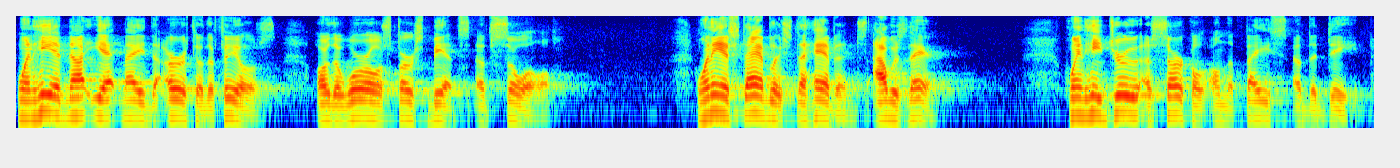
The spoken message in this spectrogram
When he had not yet made the earth or the fields or the world's first bits of soil. When he established the heavens, I was there. When he drew a circle on the face of the deep.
